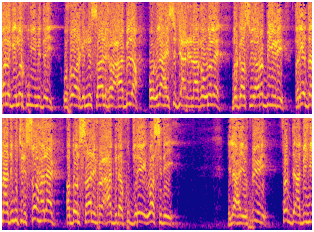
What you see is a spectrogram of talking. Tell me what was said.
Malagii markuu yimiday wuxuu arkay nin saalix oo caabida oo ilaahay si fiican cilaaqa ula leh. Markaasuu yaa rabbi yidhi qaryadan igu tiri soo halaag addoon saalix oo caabida ku jiray waa sidii ilaahay wuxuu yidhi fabda bihi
